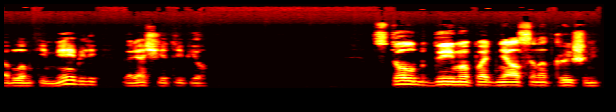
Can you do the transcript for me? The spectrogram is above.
обломки мебели, горящее тряпье. Столб дыма поднялся над крышами.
